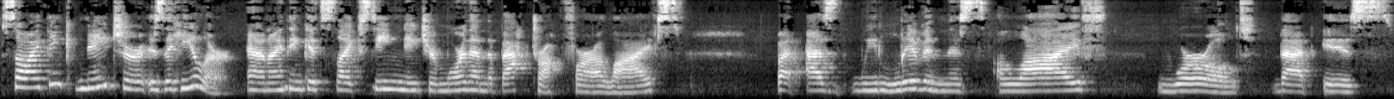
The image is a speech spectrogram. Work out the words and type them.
so I think nature is a healer, and I think it's like seeing nature more than the backdrop for our lives. But as we live in this alive world that is,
